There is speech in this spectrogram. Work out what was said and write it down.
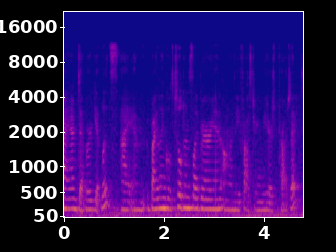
Hi, I'm Deborah Gitlitz. I am a bilingual children's librarian on the Fostering Leaders Project.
